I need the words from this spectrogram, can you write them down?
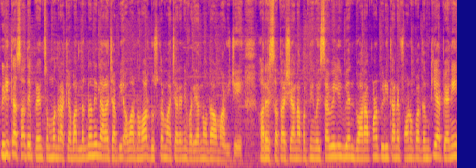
પીડિતા સાથે પ્રેમ સંબંધ રાખ્યા બાદ લગ્નની લાલચ આપી અવારનવાર દુષ્કર્મ આચાર્યની ફરિયાદ નોંધાવવામાં આવી છે. હરેશ સતાસિયાના પત્ની વૈશાલીબેન દ્વારા પણ પીડિતાને ફોન ઉપર ધમકી આપ્યાની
